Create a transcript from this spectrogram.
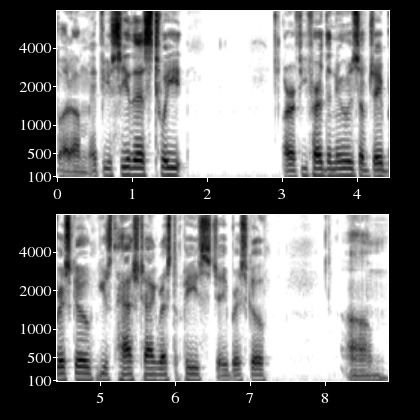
But um, if you see this tweet, or if you've heard the news of Jay Briscoe, use the hashtag rest in peace, Jay Briscoe. Um,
